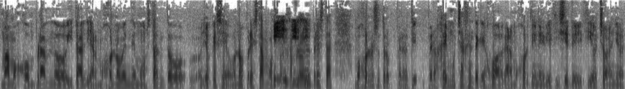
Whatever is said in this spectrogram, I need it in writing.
vamos comprando y tal, y a lo mejor no vendemos tanto, o yo qué sé, o no prestamos, Sí, por sí, ejemplo, sí. de presta. A lo mejor nosotros, pero, ti- pero es que hay mucha gente que juega, que a lo mejor tiene 17, 18 años,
